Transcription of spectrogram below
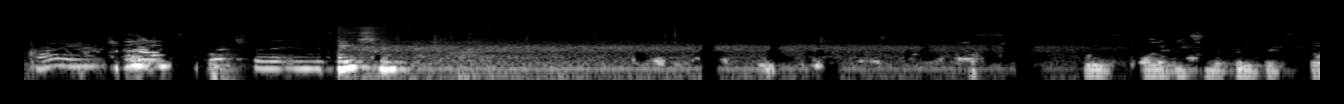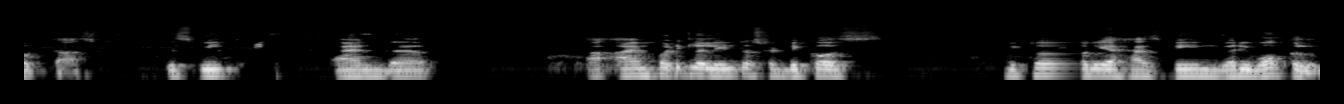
Hi, thank you so much for the invitation. Politics in the Pulpit podcast this week. And uh, I am particularly interested because Victoria has been very vocal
